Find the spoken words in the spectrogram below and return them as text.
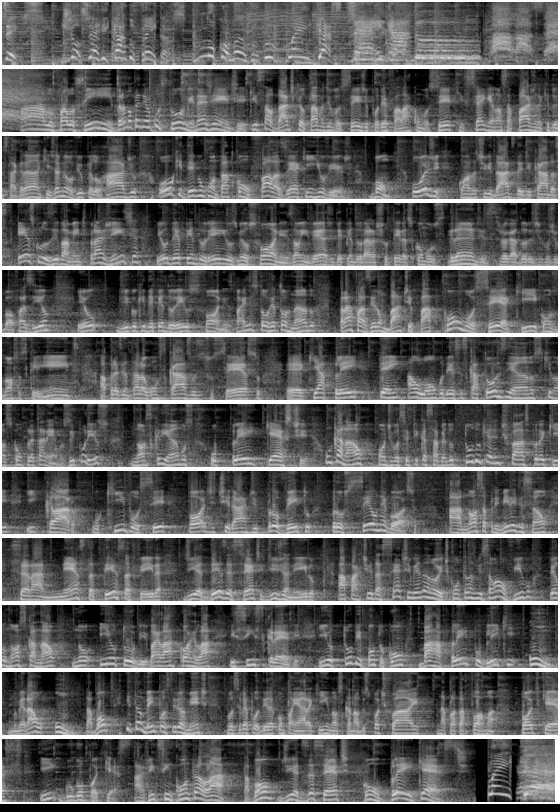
vocês, José Ricardo Freitas, no comando do Playcast. Zé Ricardo. Fala, Zé! Falo, falo sim, para não perder o costume, né, gente? Que saudade que eu tava de vocês, de poder falar com você, que segue a nossa página aqui do Instagram, que já me ouviu pelo rádio ou que teve um contato com o Fala Zé aqui em Rio Verde. Bom, hoje, com as atividades dedicadas exclusivamente para a agência, eu dependurei os meus fones. Ao invés de dependurar as chuteiras como os grandes jogadores de futebol faziam, eu digo que dependurei os fones, mas estou retornando para fazer um bate-papo com você aqui, com os nossos clientes, apresentar alguns casos de sucesso é, que a Play tem ao longo desses 14 anos que nós completaremos. E por isso, nós criamos o Playcast, um canal onde você fica sabendo tudo o que a gente faz por aqui e, claro, o que você pode tirar de proveito para o seu negócio. A nossa primeira edição será nesta terça-feira, dia 17 de janeiro, a partir das sete e meia da noite, com transmissão ao vivo pelo nosso canal no YouTube. Vai lá, corre lá e se inscreve. youtube.com barra playpublic1, numeral 1, tá bom? E também, posteriormente, você vai poder acompanhar aqui em nosso canal do Spotify, na plataforma Podcasts e Google Podcasts. A gente se encontra lá, tá bom? Dia 17 com o Playcast. Playcast!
